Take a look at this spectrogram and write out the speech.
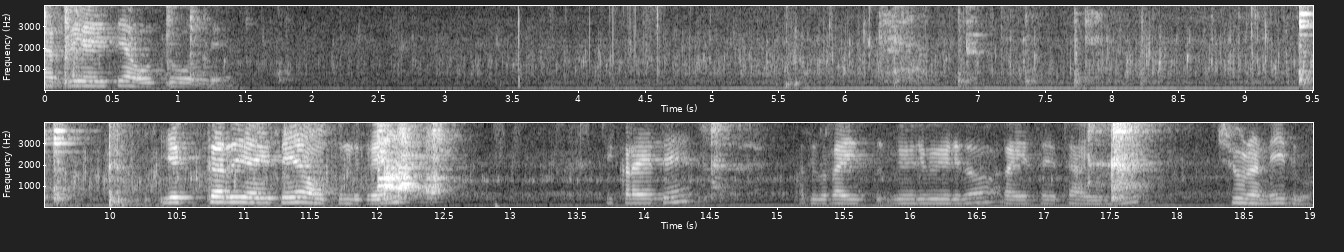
కర్రీ అయితే అవుతూ ఉంది. ఎగ్ కర్రీ అయితే అవుతుంది ఫ్రెండ్స్. ఇక్కడైతే అది రైస్ వేడి వేడిగా రైస్ అయితే అయింది. చూడండి ఇదిగో.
